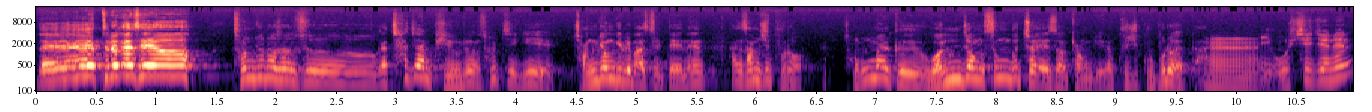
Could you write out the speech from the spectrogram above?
네, 들어가세요. 손준호 선수가 차지한 비율은 솔직히 전 경기를 봤을 때는 한 30%. 정말 그 원정 승부처에서 경기는 99%였다. 음, 이올 시즌은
